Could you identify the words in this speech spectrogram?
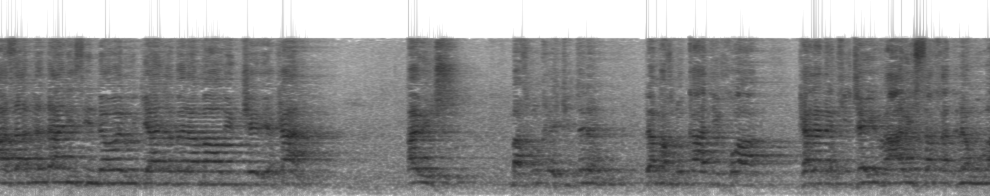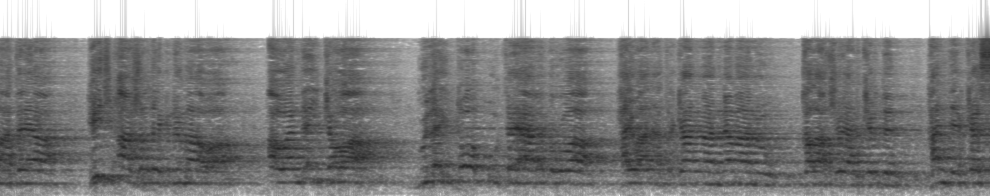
ئازار نەدانی زیندەوەر و گیان لە بەرەماڵی و کێویەکان ئەویش مەخلوقێکی ترن لە مەخلوقاتی خوا کە لە نەتیجەی ڕاوی سەقەت لەم وڵاتەیا هیچ ئاژەڵێک نەماوە ئەوەندەی کەوا گولەی تۆپ و تەیارە بڕوا حەیواناتەکانمان نەمان و قەڵاچۆیان کردن هەندێ کەس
